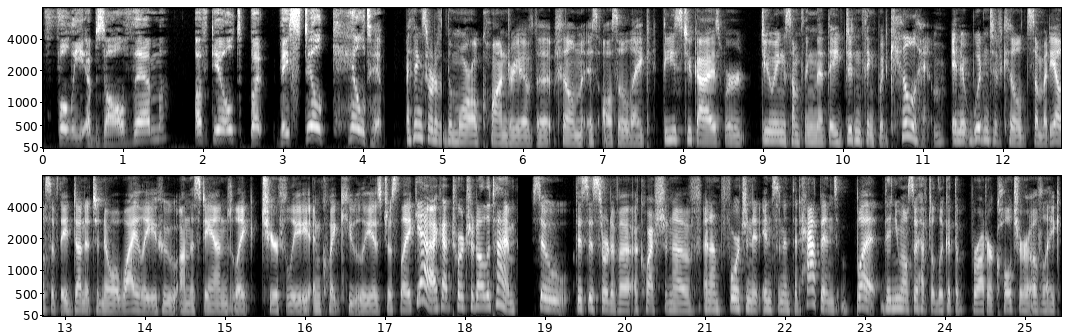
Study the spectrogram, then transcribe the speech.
fully absolve them of guilt, but they still killed him. I think sort of the moral quandary of the film is also like these two guys were doing something that they didn't think would kill him. And it wouldn't have killed somebody else if they'd done it to Noah Wyle, who on the stand, like cheerfully and quite cutely, is just like, yeah, I got tortured all the time. So this is sort of a, a, question of an unfortunate incident that happens. But then you also have to look at the broader culture of like,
